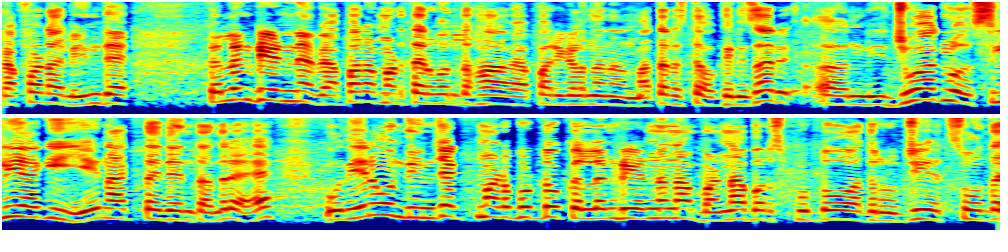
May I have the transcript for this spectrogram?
ಕ್ರಫರ್ಡಲ್ಲಿ ಹಿಂದೆ ಕಲ್ಲಂಗಡಿ ಹಣ್ಣಿನ ವ್ಯಾಪಾರ ಮಾಡ್ತಾ ಇರುವಂತಹ ವ್ಯಾಪಾರಿಗಳನ್ನ ನಾನು ಮಾತಾಡಿಸ್ತಾ ಹೋಗ್ತೀನಿ. ಸರ್ ನಿಜವಾಗ್ಲೂ ಅಸಲಿಯಾಗಿ ಏನಾಗ್ತಾ ಇದೆ ಅಂತಂದ್ರೆ ಒಂದು ಏನೋ ಒಂದು ಇಂಜೆಕ್ಟ್ ಮಾಡಿಬಿಟ್ಟು ಕಲ್ಲಂಗಡಿ ಹಣ್ಣನ್ನ ಬಣ್ಣ ಬರ್ಸ್ಬಿಟ್ಟು ಅದ್ರ ರುಚಿ ಹೆಚ್ಚಿಸುವಂತ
